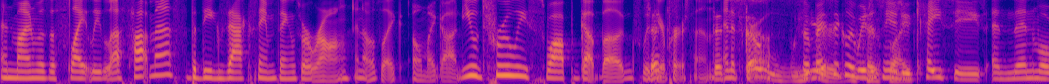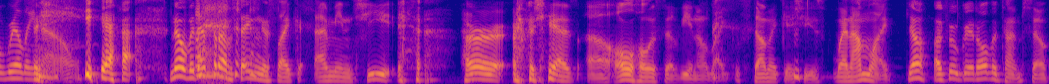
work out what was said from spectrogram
and mine was a slightly less hot mess, but the exact same things were wrong. And I was like, oh my god, you truly swap gut bugs with your person, and it's so gross. So basically, we just need like- to do Casey's, and then we'll really know. yeah, no, but that's what I'm saying. Is like, I mean, she, her, she has a whole host of you know like stomach issues. When I'm like, yeah, I feel great all the time. So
